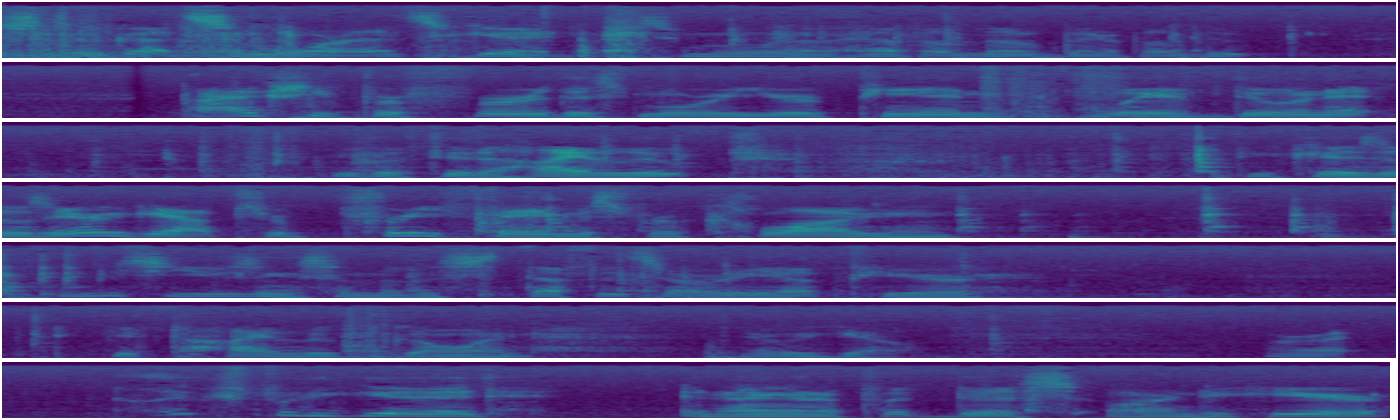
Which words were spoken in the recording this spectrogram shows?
Still got some more, that's good. So we want to have a little bit of a loop. I actually prefer this more European way of doing it. We go through the high loop because those air gaps are pretty famous for clogging. I'm just using some of the stuff that's already up here to get the high loop going. There we go. Alright, looks pretty good. And I'm going to put this onto here.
